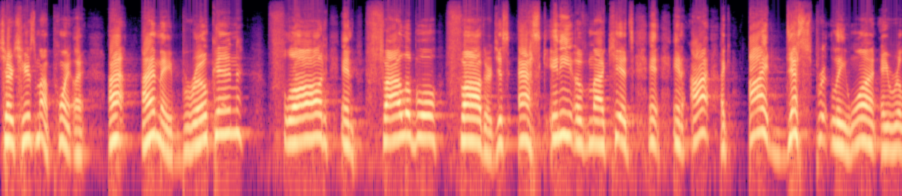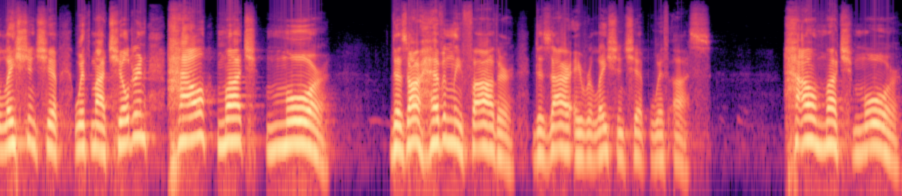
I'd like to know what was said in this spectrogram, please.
church, here's my point. Like, I, I'm a broken, flawed, and fallible father. Just ask any of my kids. And, and I, like, I desperately want a relationship with my children. How much more does our Heavenly Father desire a relationship with us? How much more?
